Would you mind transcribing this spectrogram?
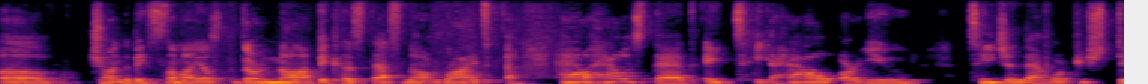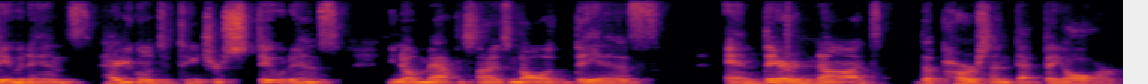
of trying to be somebody else that they're not because that's not right. Uh, how how is that a how are you teaching that with your students? How are you going to teach your students you know, math and science and all of this, and they're not the person that they are,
